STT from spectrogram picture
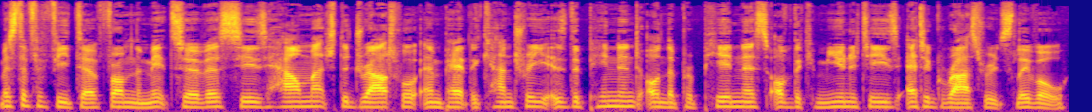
Mr. Fifita from the Met Service says how much the drought will impact the country is dependent on the preparedness of the communities at a grassroots level.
